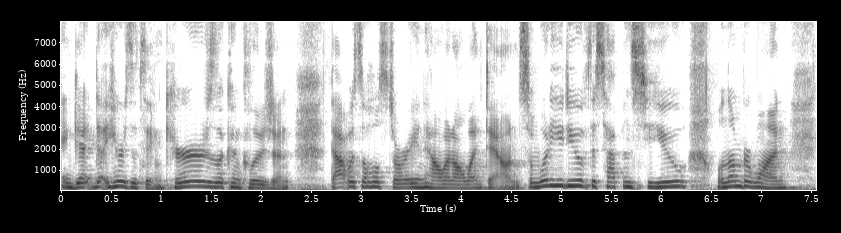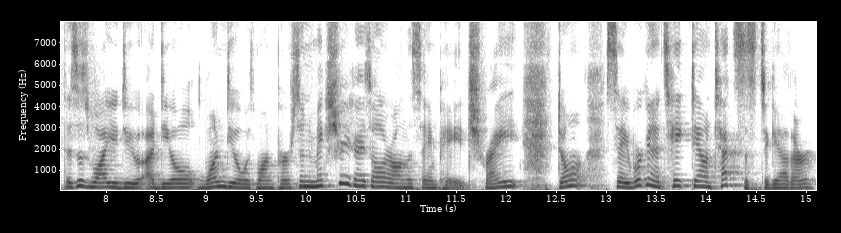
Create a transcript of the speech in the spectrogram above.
and get. Here's the thing. Here's the conclusion. That was the whole story and how it all went down. So, what do you do if this happens to you? Well, number one, this is why you do a deal, one deal with one person. Make sure you guys all are on the same page, right? Don't say we're going to take down Texas together.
